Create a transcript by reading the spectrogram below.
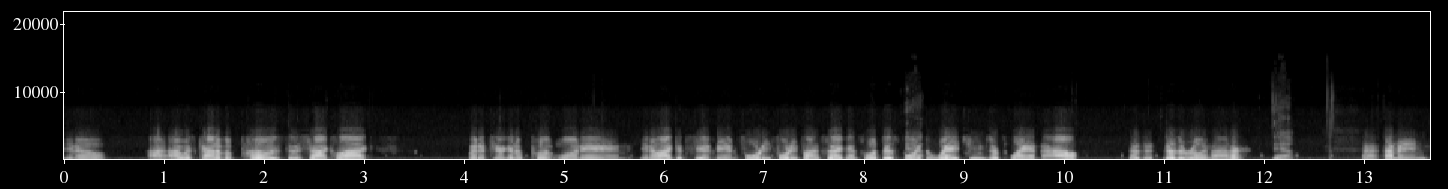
you know, I, I was kind of opposed to the shot clock. But if you're going to put one in, you know, I could see it being 40, 45 seconds. Well, at this point, Yeah. the way teams are playing now, does it does it really matter? yeah. I- mean,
